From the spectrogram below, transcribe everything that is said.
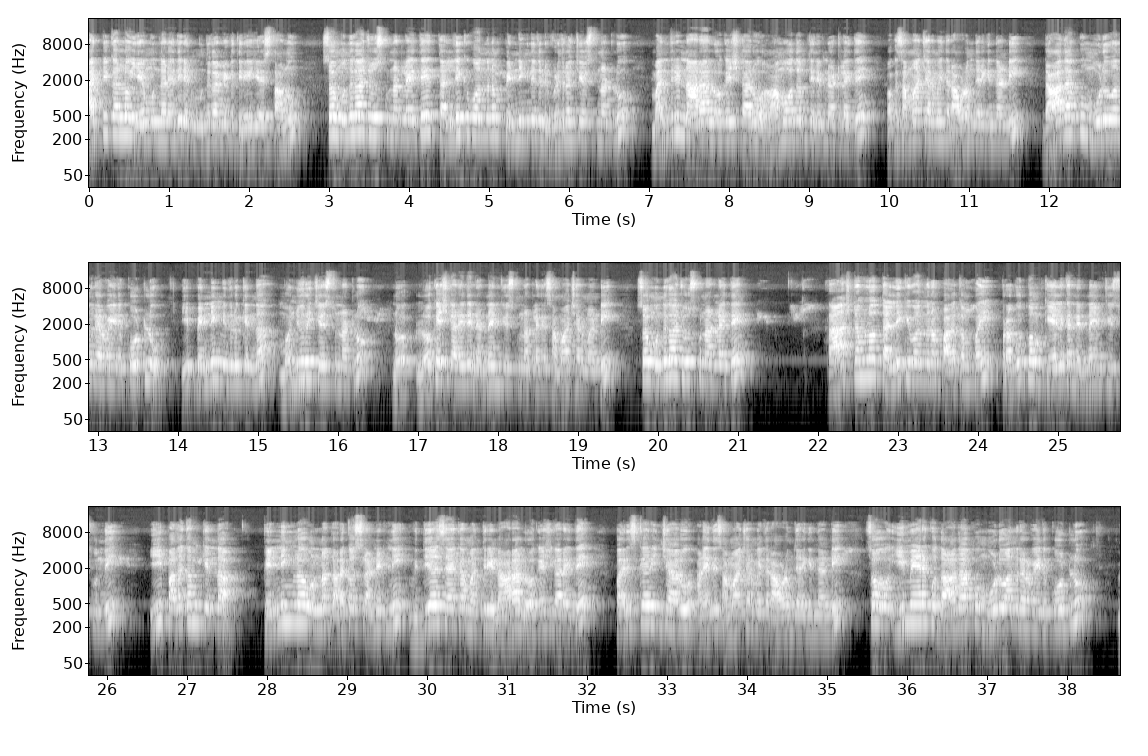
ఆర్టికల్లో ఏముందనేది నేను ముందుగా మీకు తెలియజేస్తాను. సో ముందుగా చూసుకున్నట్లయితే తల్లికి వందనం పెండింగ్ నిధులు విడుదల చేస్తున్నట్లు మంత్రి నారా లోకేష్ గారు ఆమోదం తెలిపినట్లయితే ఒక సమాచారం అయితే రావడం జరిగిందండి. దాదాపు మూడు వందల ఇరవై ఐదు కోట్లు ఈ పెండింగ్ నిధుల కింద మంజూరీ చేస్తున్నట్లు లోకేష్ గారు అయితే నిర్ణయం తీసుకున్నట్లయితే సమాచారం అండి. సో ముందుగా చూసుకున్నట్లయితే రాష్ట్రంలో తల్లికి వందనం పథకంపై ప్రభుత్వం కీలక నిర్ణయం తీసుకుంది. ఈ పథకం కింద పెండింగ్లో ఉన్న దరఖాస్తులన్నింటినీ విద్యాశాఖ మంత్రి నారా లోకేష్ గారు అయితే పరిష్కరించారు అనేది సమాచారం అయితే రావడం జరిగిందండి. సో ఈ మేరకు దాదాపు మూడు వందల ఇరవై ఐదు కోట్లు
